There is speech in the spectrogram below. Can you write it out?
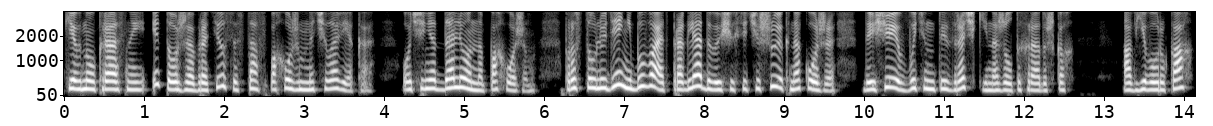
Кивнул Красный и тоже обратился, став похожим на человека. Очень отдаленно похожим. Просто у людей не бывает проглядывающихся чешуек на коже, да еще и вытянутые зрачки на желтых радужках. А в его руках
